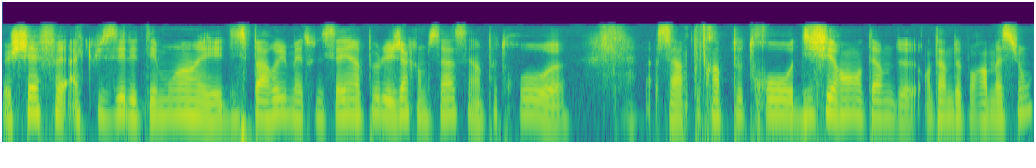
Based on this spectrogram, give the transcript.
le chef accusé, les témoins et disparu, mettre une série un peu légère comme ça, c'est un peu trop c'est peut-être un peu trop différent en termes de en termes de programmation,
